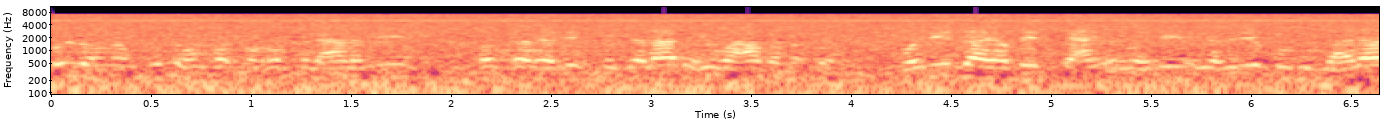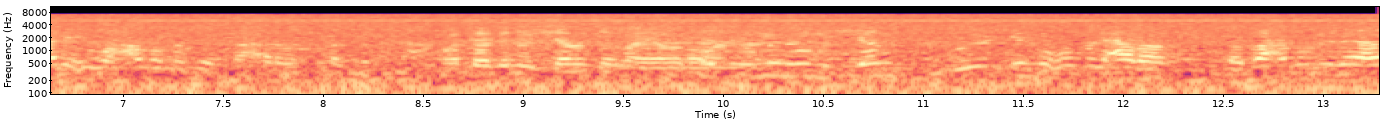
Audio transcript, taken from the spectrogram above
كلهم ينبذهم بصر رب العالمين. بصر يليق بجلاله وعظمته، ولذا يضيق يعني يليق بجلاله وعظمته. تعالى وتقدم. وتدنو الشمس فيرون تدنو منهم الشمس ويلجمهم العرق. فبعضهم إلى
